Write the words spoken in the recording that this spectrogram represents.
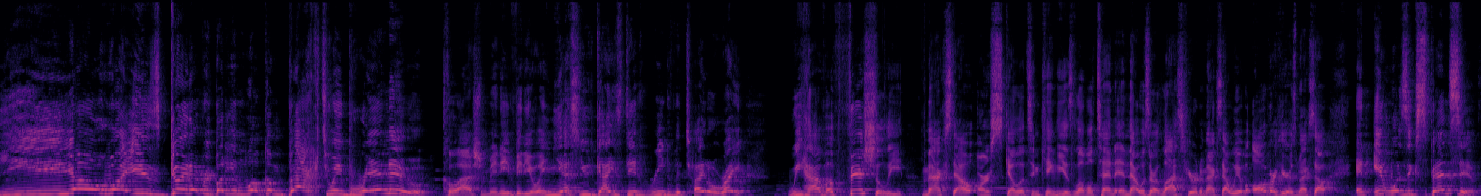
Yo, what is good, everybody, and welcome back to a brand new Clash Mini video. And yes, you guys did read the title right. We have officially maxed out our Skeleton King. He is level 10, and that was our last hero to max out. We have all of our heroes maxed out, and it was expensive.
